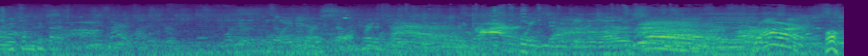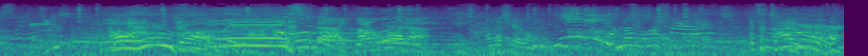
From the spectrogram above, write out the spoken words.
Can we come do that? Pointing anything. Unless you're lying. I'm not lying. It's a tiger.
